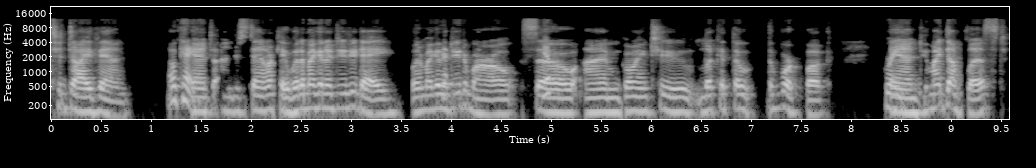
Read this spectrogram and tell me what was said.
to dive in. Okay. And to understand, okay, what am I going to do today? What am I going to yep. do tomorrow? So yep. I'm going to look at the the workbook Great. and do my dump list.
